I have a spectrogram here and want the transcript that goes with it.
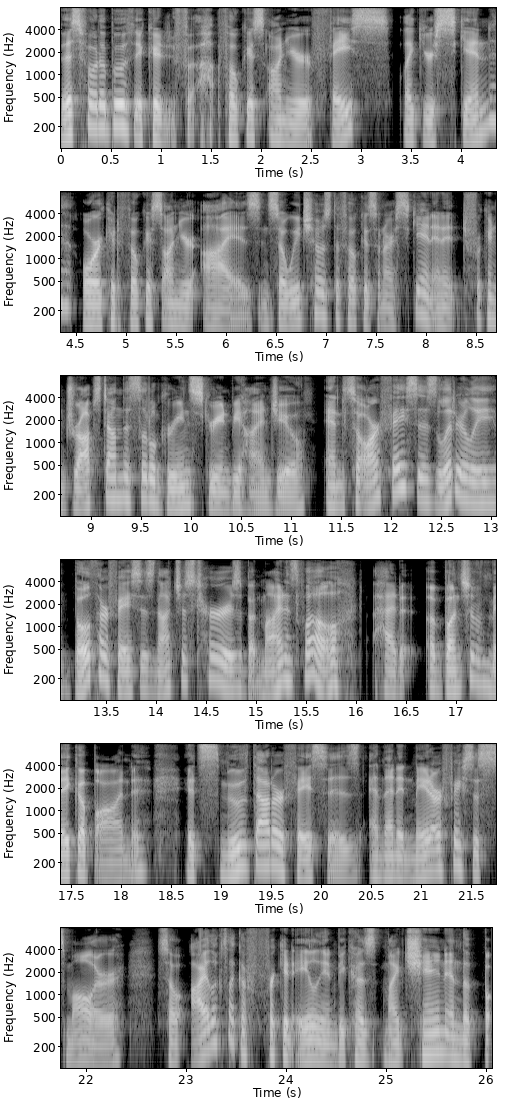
this photo booth, it could f- focus on your face, like your skin, or it could focus on your eyes. And so we chose to focus on our skin, and it freaking drops down this little green screen behind you. And so our faces, literally, both our faces, not just hers, but mine as well, had a bunch of makeup on. It smoothed out our faces, and then it made our faces smaller. So I looked like a freaking alien because my chin and the b-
